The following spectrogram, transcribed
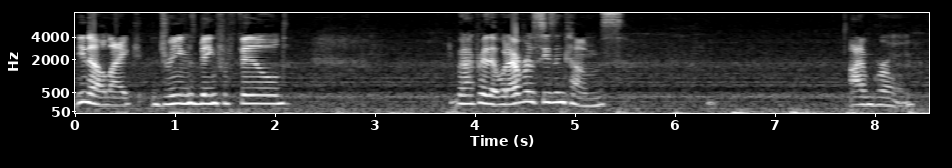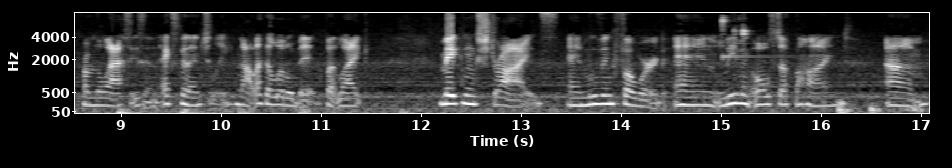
you know, like dreams being fulfilled. But I pray that whatever the season comes, I've grown from the last season exponentially. Not like a little bit, but like making strides and moving forward and leaving old stuff behind. Um,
